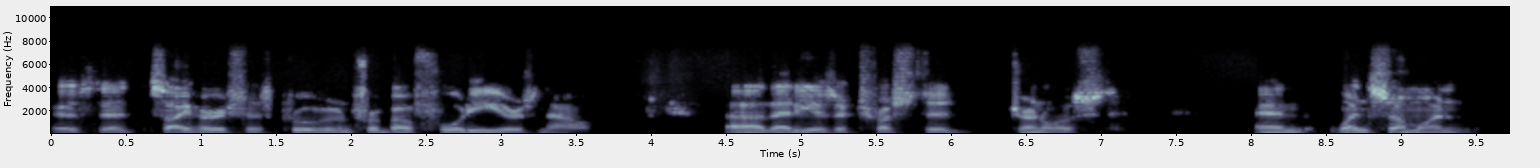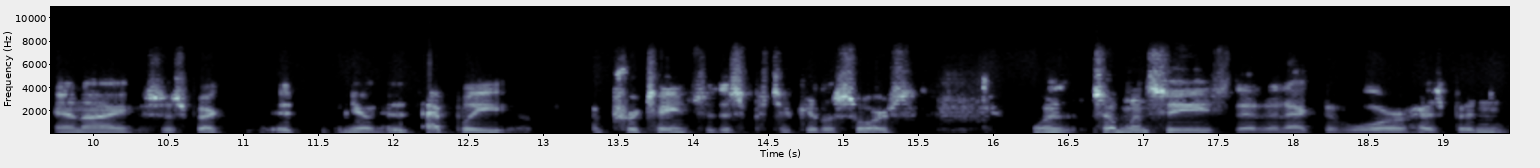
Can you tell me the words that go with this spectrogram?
is that Sy Hersh has proven for about 40 years now uh, that he is a trusted journalist. And when someone, and I suspect it, you know, it aptly pertains to this particular source, when someone sees that an act of war has been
